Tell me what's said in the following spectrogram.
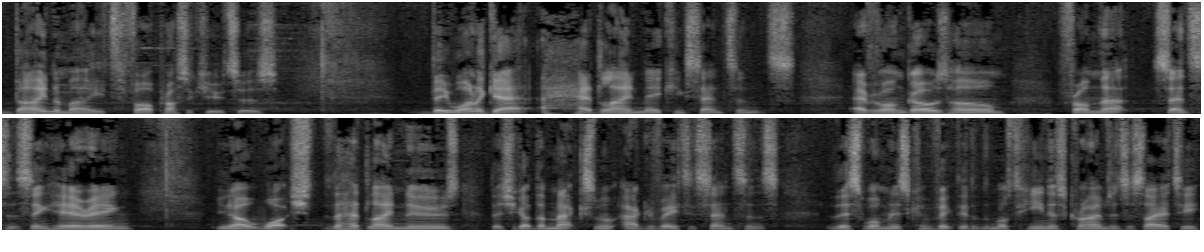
dynamite for prosecutors, they want to get a headline making sentence. Everyone goes home from that sentencing hearing, you know, watch the headline news that she got the maximum aggravated sentence this woman is convicted of the most heinous crimes in society.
